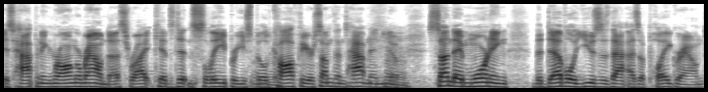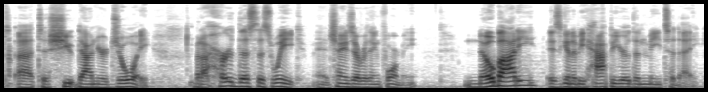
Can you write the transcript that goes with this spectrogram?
is happening wrong around us, right? Kids didn't sleep, or you spilled mm-hmm. coffee, or something's happening. You know, hmm. Sunday morning, the devil uses that as a playground uh, to shoot down your joy. But I heard this this week, and it changed everything for me. Nobody is going to be happier than me today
